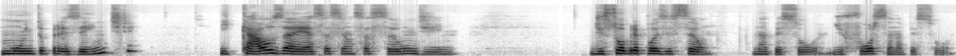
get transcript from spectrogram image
muito presente e causa essa sensação de, de sobreposição na pessoa, de força na pessoa.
